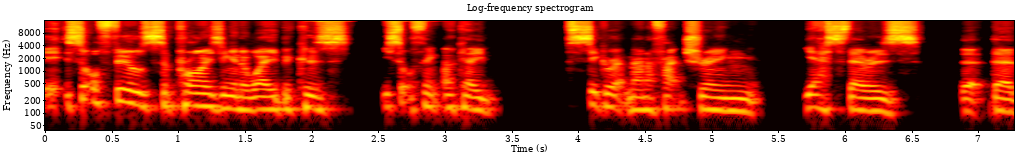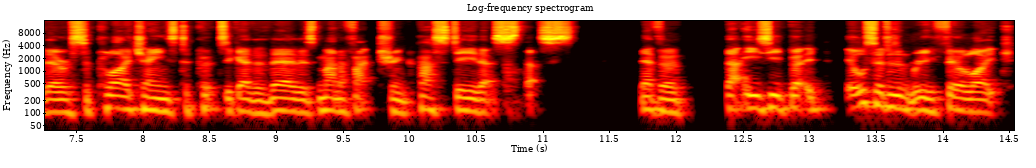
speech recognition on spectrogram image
it sort of feels surprising in a way because you sort of think, okay, cigarette manufacturing, yes, there is there there are supply chains to put together there. There's manufacturing capacity. That's that's never that easy, but it, it also doesn't really feel like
